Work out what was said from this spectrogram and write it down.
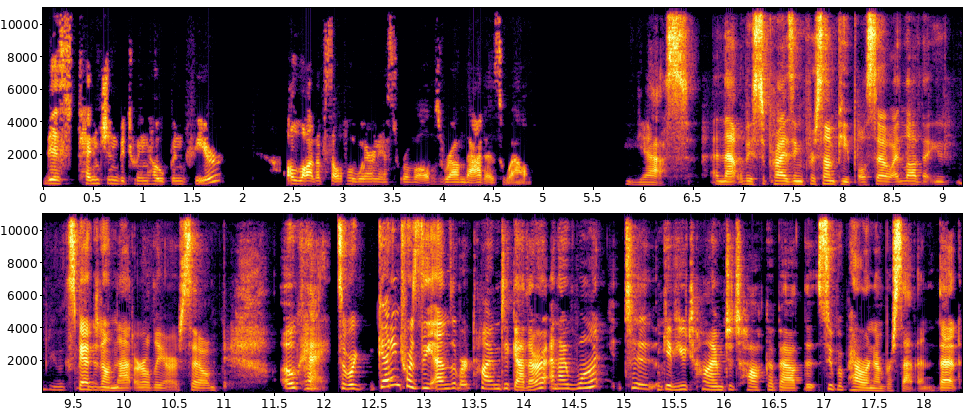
this tension between hope and fear. a lot of self awareness revolves around that as well. Yes. And that will be surprising for some people. So I love that you, you expanded on that earlier. So, okay. Mm. So we're getting towards the end of our time together. And I want to give you time to talk about the superpower number seven. That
